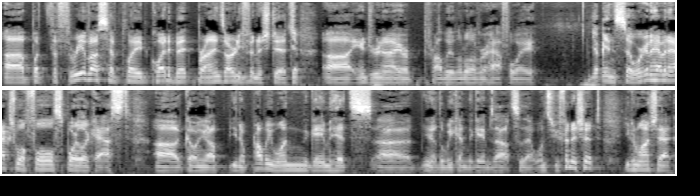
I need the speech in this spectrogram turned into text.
Uh, but the three of us have played quite a bit. Brian's already finished it. Yep. Uh, Andrew and I are probably a little over halfway. Yep. And so we're gonna have an actual full spoiler cast uh, going up. You know, probably when the game hits. Uh, you know, the weekend the game's out, so that once you finish it, you can watch that.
